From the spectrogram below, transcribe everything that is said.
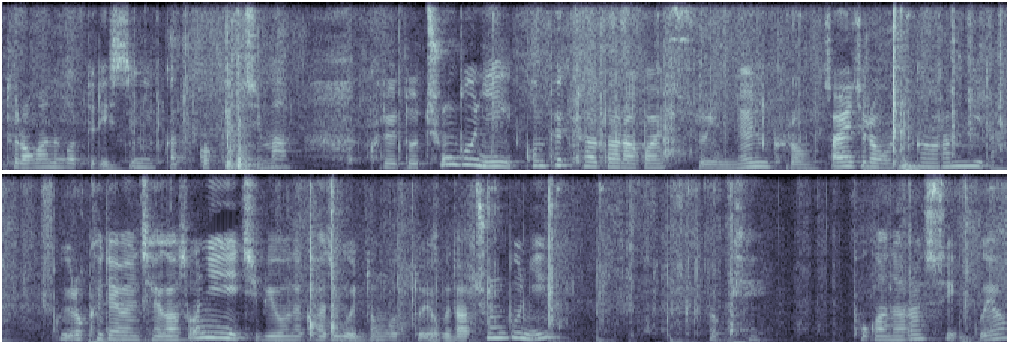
들어가는 것들이 있으니까 두껍겠지만 그래도 충분히 compact하다라고 할 수 있는 그런 사이즈라고 생각을 합니다. 이렇게 되면 제가 소니 ZV원을 가지고 있던 것도 여기다 충분히 이렇게 보관을 할 수 있고요.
